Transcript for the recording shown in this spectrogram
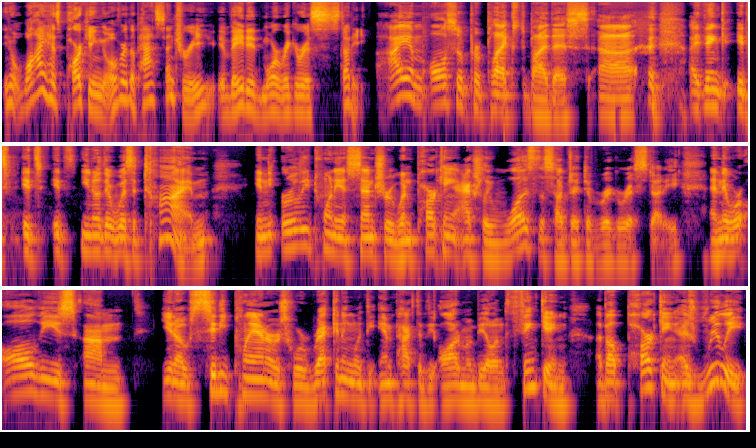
you know, why has parking over the past century evaded more rigorous study? I am also perplexed by this. Uh, I think it's it's it's you know there was a time in the early 20th century when parking actually was the subject of rigorous study, and there were all these. Um, you know, city planners who were reckoning with the impact of the automobile and thinking about parking as really,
